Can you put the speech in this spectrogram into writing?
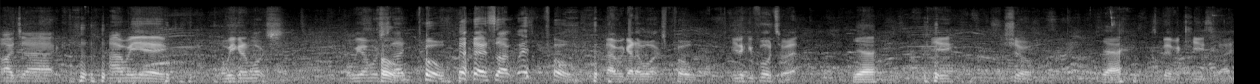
Hi Jack, how are you? Are we going to watch? Are we going to watch Paul. today? Paul. it's like where's Paul? No, we're going to watch Paul. You looking forward to it? Yeah, You? You sure? Yeah. It's a bit of a queue today.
